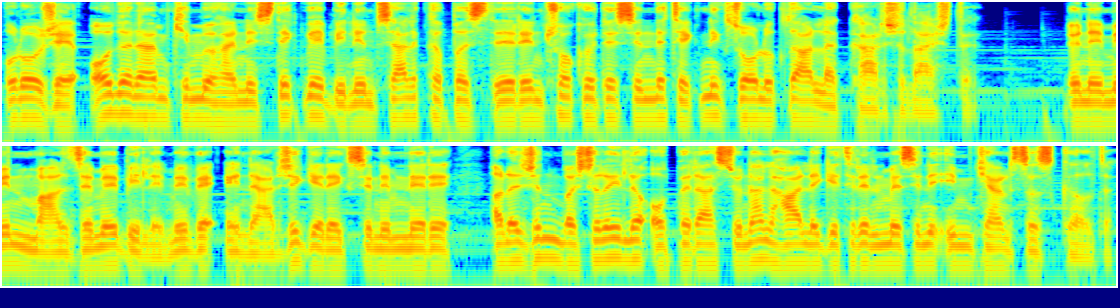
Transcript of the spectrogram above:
Proje o dönemki mühendislik ve bilimsel kapasitelerin çok ötesinde teknik zorluklarla karşılaştı. Dönemin malzeme bilimi ve enerji gereksinimleri aracın başarıyla operasyonel hale getirilmesini imkansız kıldı.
